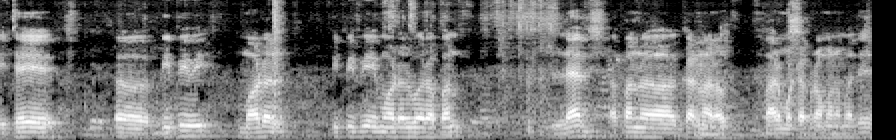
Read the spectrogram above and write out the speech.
इथे P P V model P P P मॉडलवर आपण लॅब्स आपण करणार आहोत. फार मोठ्या प्रमाणामध्ये.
